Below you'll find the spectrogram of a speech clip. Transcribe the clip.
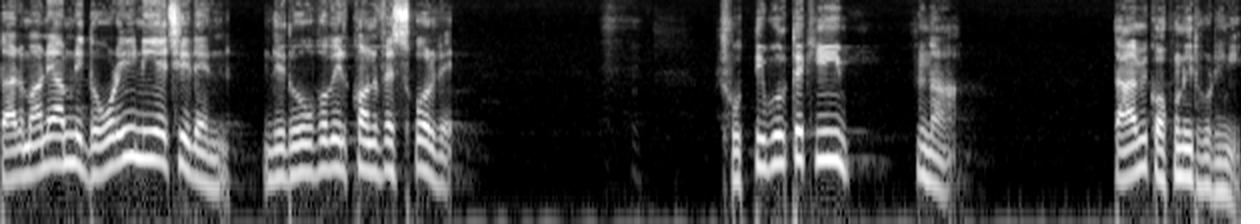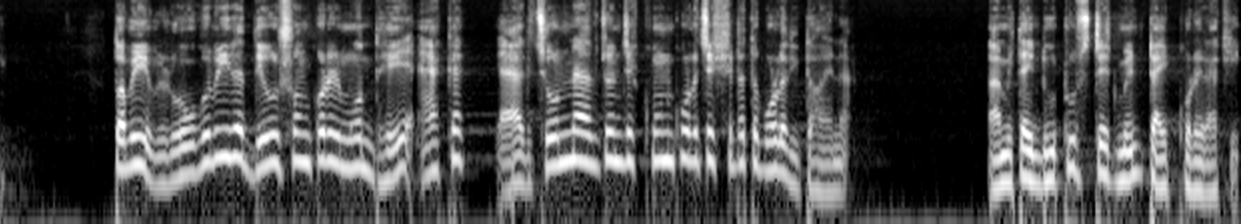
তার মানে আপনি দৌড়েই নিয়েছিলেন যে রঘুবীর কনফেস করবে। সত্যি বলতে কি? না। তা আমি কখনোই ধরিনি। তবে রঘুবীর আর দেওশঙ্করের মধ্যে এক এক একজন না একজন যে খুন করেছে সেটা তো বলে দিতে হয় না। আমি তাই দুটো স্টেটমেন্ট টাইপ করে রাখি।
